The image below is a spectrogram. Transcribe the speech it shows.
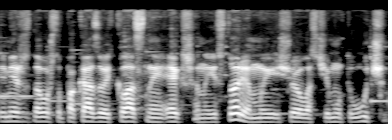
между того, что показывает классные экшены и история, мы еще вас чему-то учим.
